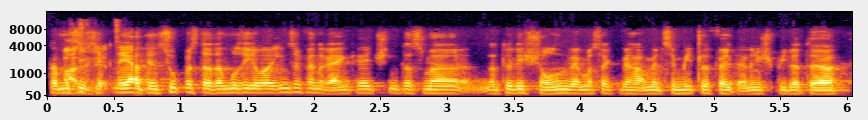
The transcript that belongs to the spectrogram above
Da muss ich, naja, den Superstar, da muss ich aber insofern reingrätschen, dass man natürlich schon, wenn man sagt, wir haben jetzt im Mittelfeld einen Spieler, der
